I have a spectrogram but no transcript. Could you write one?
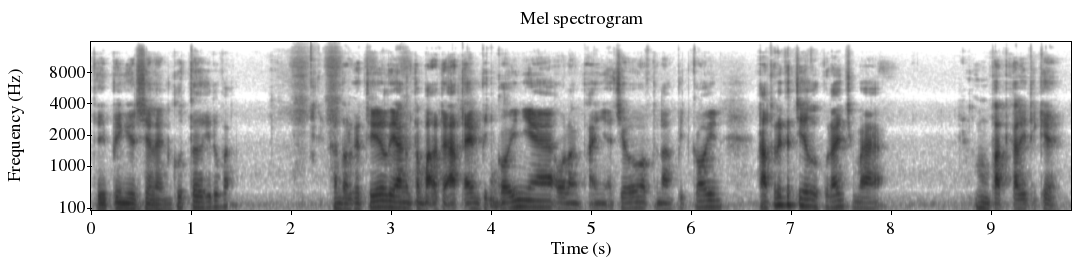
di pinggir jalan Kute gitu Pak. Kantor kecil yang tempat ada ATM Bitcoinnya, orang tanya jawab tentang Bitcoin. Kantornya kecil, ukurannya cuma 4 kali 3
